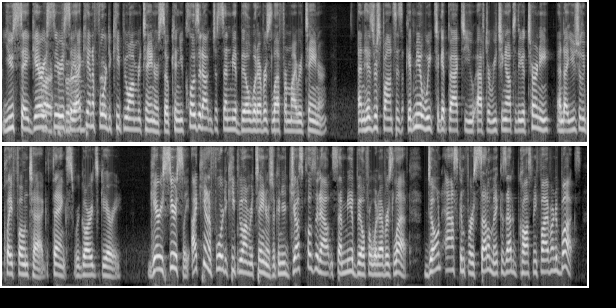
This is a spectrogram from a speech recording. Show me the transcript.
You say, Gary, right, seriously, I can't afford to keep you on retainer. So can you close it out and just send me a bill, whatever's left from my retainer? And his response is, give me a week to get back to you after reaching out to the attorney, and I usually play phone tag. Thanks. Regards, Gary. Gary, seriously, I can't afford to keep you on retainer, so can you just close it out and send me a bill for whatever's left? Don't ask him for a settlement because that'd cost me 500 bucks.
